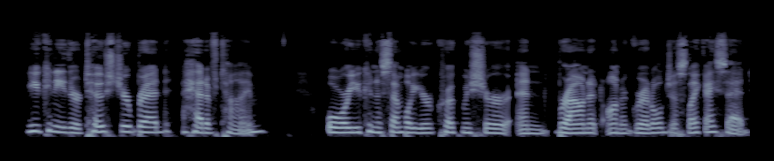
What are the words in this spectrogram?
you can either toast your bread ahead of time or you can assemble your croque monsieur and brown it on a griddle, just like I said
